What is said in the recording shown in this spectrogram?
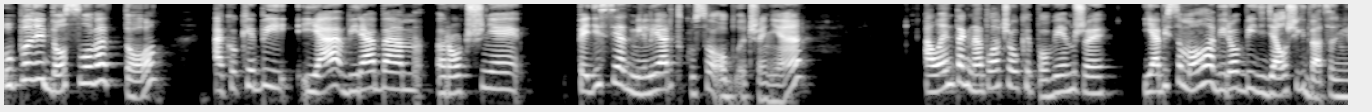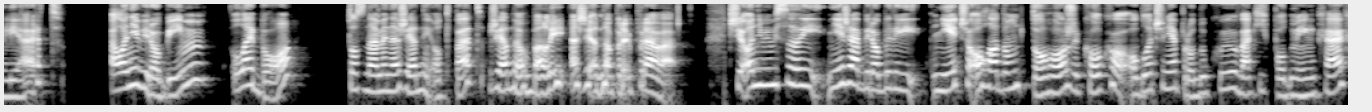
úplne doslova to, ako keby ja vyrábam ročne 50 miliard kusov oblečenia a len tak na tlačovke poviem, že ja by som mohla vyrobiť ďalších 20 miliard, ale nevyrobím, lebo to znamená žiadny odpad, žiadne obaly a žiadna preprava. Čiže oni vymysleli, nie že aby robili niečo ohľadom toho, že koľko oblečenia produkujú, v akých podmienkach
